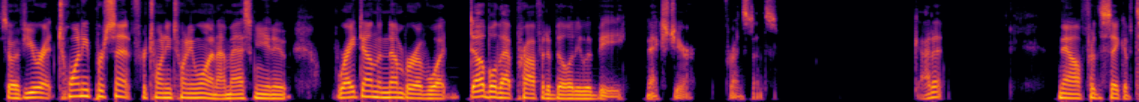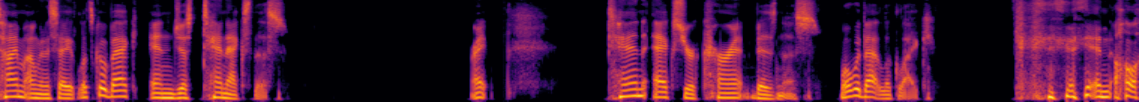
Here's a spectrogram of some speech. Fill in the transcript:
So if you were at 20% for 2021, I'm asking you to write down the number of what double that profitability would be next year, for instance. Got it? Now, for the sake of time, I'm going to say, let's go back and just 10x this. Right? 10x your current business. What would that look like? and all,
